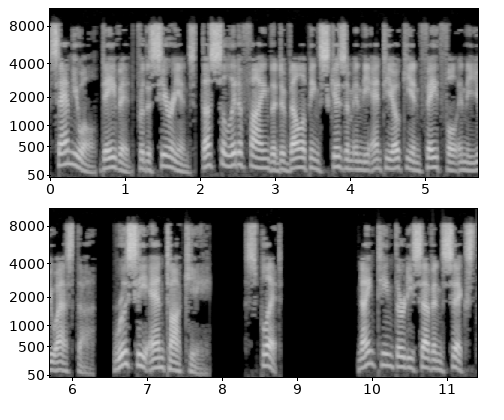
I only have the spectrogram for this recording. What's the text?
Samuel David for the Syrians, thus solidifying the developing schism in the Antiochian faithful in the U.S. The Russi Antiochi split. 1937 Sixth,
